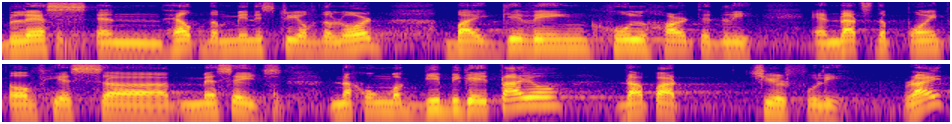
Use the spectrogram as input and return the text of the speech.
bless and help the ministry of the Lord by giving wholeheartedly. And that's the point of his uh, message, na kung magbibigay tayo, dapat cheerfully. Right?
